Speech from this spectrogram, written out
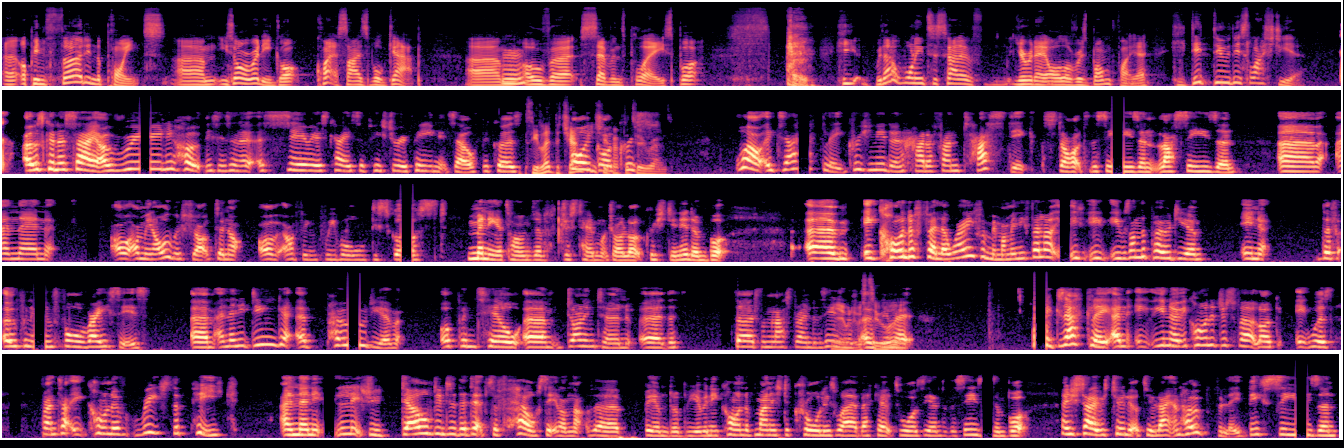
uh, up in third in the points. Um, he's already got quite a sizable gap um, over seventh place, but he, without wanting to kind of urinate all over his bonfire, he did do this last year. I was going to say, I really hope this isn't a, a serious case of history repeating itself because he led the championship God, after two rounds. well, exactly. Christian Iddon had a fantastic start to the season last season. Um, and then, oh, I mean, I was shocked, and I, I I think we've all discussed many a times of just how much I like Christian Iddon, but um, it kind of fell away from him. I mean, he fell like he, he, he was on the podium in the opening four races, um, and then he didn't get a podium up until um, Donington, uh, the third from last round of the season, it was was opening. Exactly, and it, you know, it kind of just felt like it was fantastic. It kind of reached the peak, and then it literally delved into the depths of hell sitting on that uh, BMW, and he kind of managed to crawl his way back out towards the end of the season. But as you say, it was too little, too late, and hopefully this season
